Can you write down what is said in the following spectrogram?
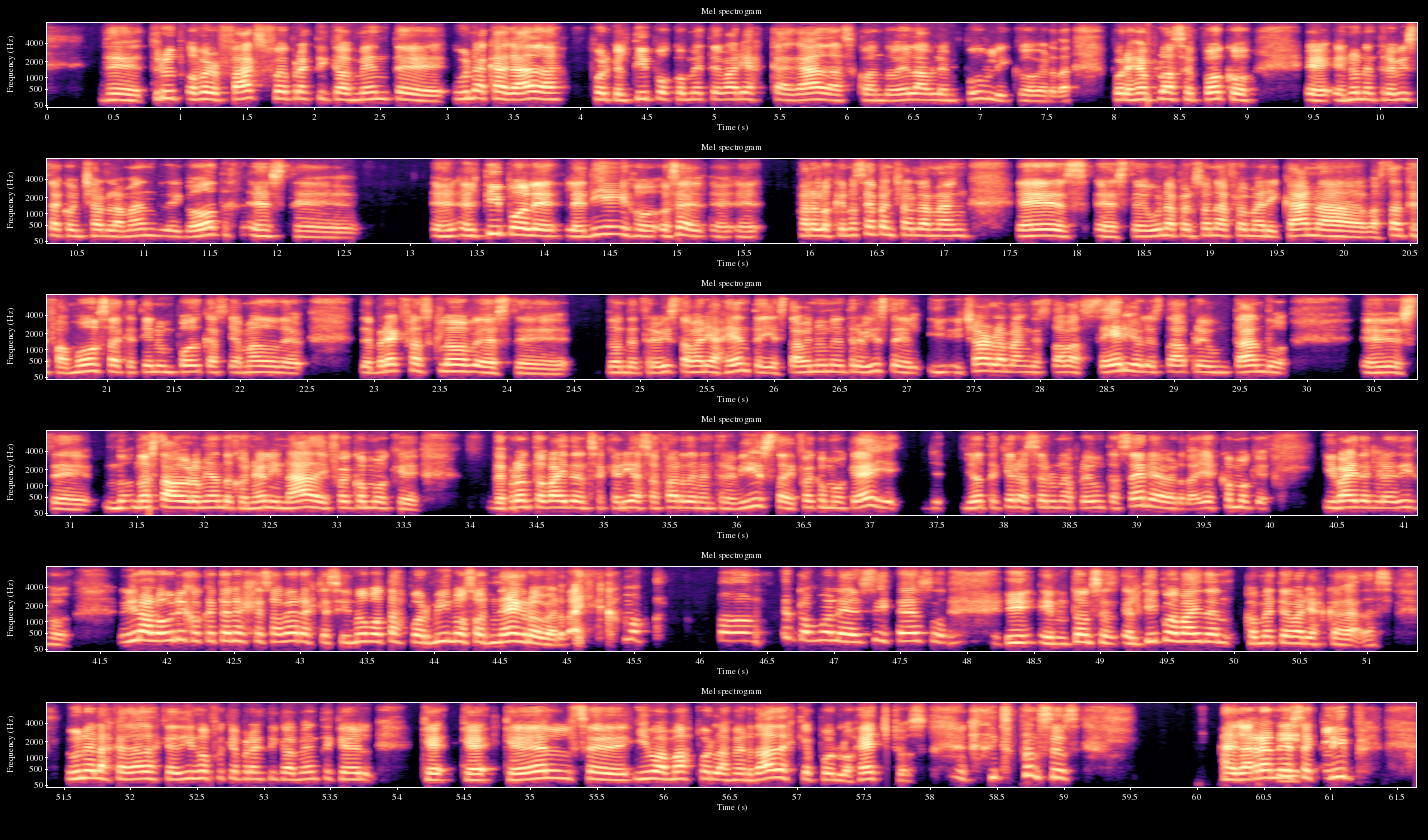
de Truth Over Facts fue prácticamente una cagada porque el tipo comete varias cagadas cuando él habla en público, ¿verdad? Por ejemplo, hace poco, eh, en una entrevista con Charlamagne de God, este, el, el tipo le, le, dijo, o sea, eh, eh, para los que no sepan, Charlamagne es este, una persona afroamericana bastante famosa que tiene un podcast llamado The, The Breakfast Club, este, donde entrevista a varias gente y estaba en una entrevista y, y Charlamagne estaba serio, le estaba preguntando este, no, no estaba bromeando con él y nada, y fue como que de pronto Biden se quería zafar de la entrevista y fue como que, hey, yo te quiero hacer una pregunta seria, ¿verdad? Y es como que, y Biden le dijo, mira, lo único que tenés que saber es que si no votas por mí no sos negro, ¿verdad? Y como, ¿cómo le decís eso? Y, entonces el tipo de Biden comete varias cagadas. Una de las cagadas que dijo fue que prácticamente que él, que, que, que él se iba más por las verdades que por los hechos. Entonces, agarran ese clip,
